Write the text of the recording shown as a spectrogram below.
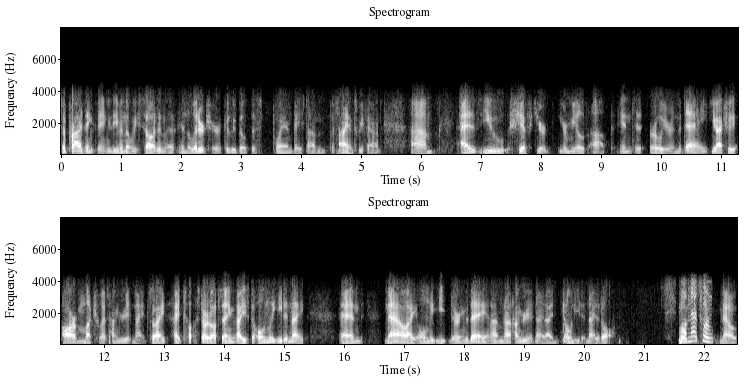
surprising things, even though we saw it in the in the literature, because we built this plan based on the science we found, um, as you shift your your meals up into earlier in the day, you actually are much less hungry at night. So I I t- started off saying that I used to only eat at night, and now I only eat during the day, and I'm not hungry at night. I don't eat at night at all. Well, and that's when now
